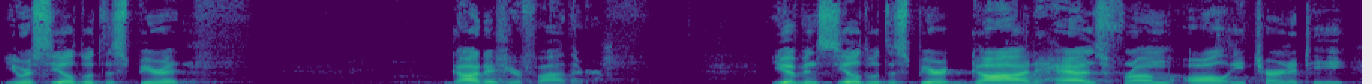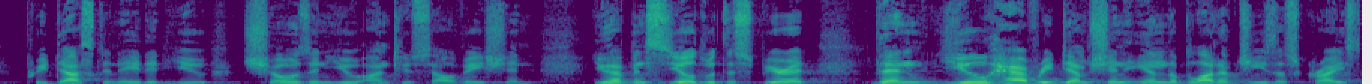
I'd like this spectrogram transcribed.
You are sealed with the Spirit. God is your Father. You have been sealed with the Spirit. God has from all eternity predestinated you, chosen you unto salvation. You have been sealed with the Spirit. Then you have redemption in the blood of Jesus Christ.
